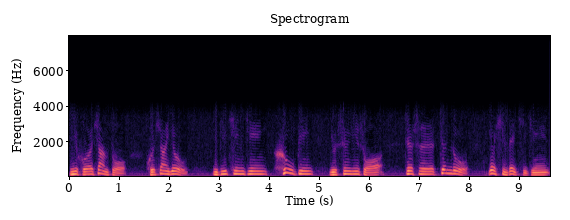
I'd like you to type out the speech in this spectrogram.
你和向左。或向右，你的亲近后边有声音说：“这是正路，要行在其间。”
